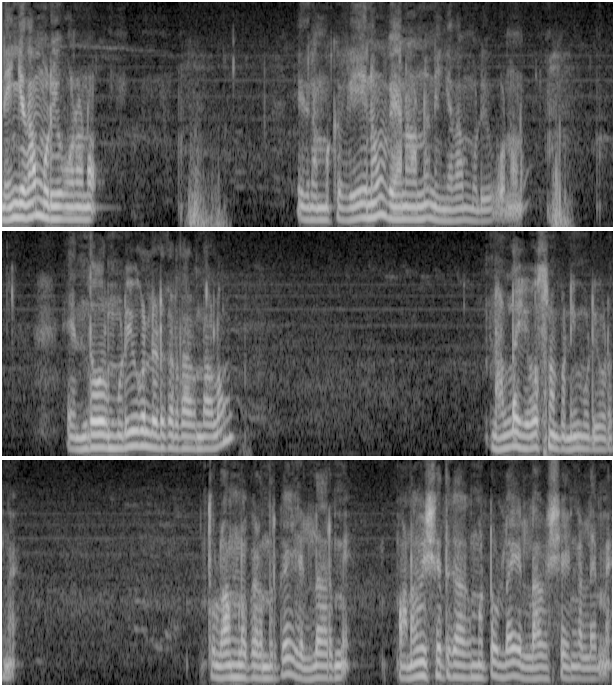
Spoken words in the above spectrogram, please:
நீங்கள் தான் முடிவு பண்ணணும். இது நமக்கு வேணும் வேணான்னு நீங்கள் தான் முடிவு பண்ணணும். எந்த ஒரு முடிவுகள் எடுக்கிறதா இருந்தாலும் நல்லா யோசனை பண்ணி முடிவெடுங்க. துலாமில் பிறந்திருக்க எல்லாருமே. பண விஷயத்துக்காக மட்டும் இல்லை எல்லா விஷயங்கள்லையுமே.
